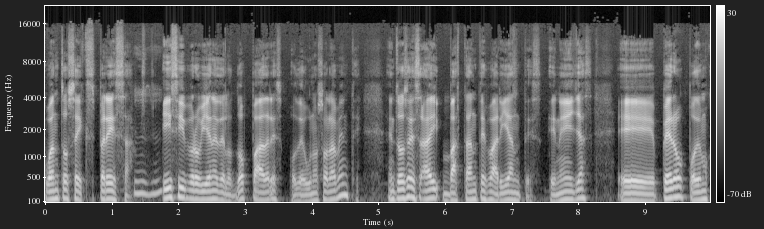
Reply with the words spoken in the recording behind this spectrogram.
cuánto se expresa y si proviene de los dos padres o de uno solamente. Entonces hay bastantes variantes en ellas eh, pero podemos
